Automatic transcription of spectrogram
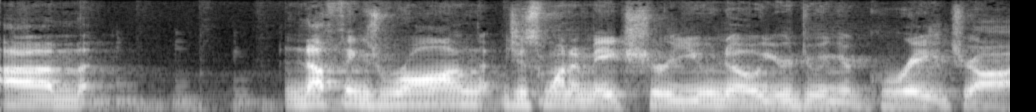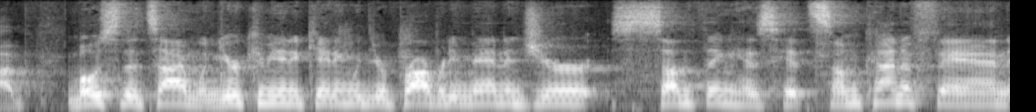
um, nothing's wrong. Just wanna make sure you know you're doing a great job. Most of the time, when you're communicating with your property manager, something has hit some kind of fan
